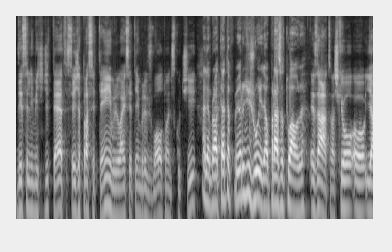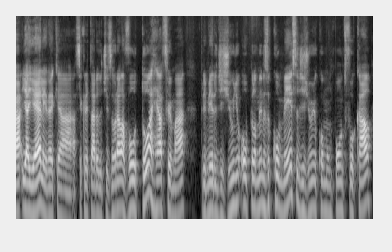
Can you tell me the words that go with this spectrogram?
desse limite de teto, seja para setembro, lá em setembro eles voltam a discutir. É, lembrar, o teto é 1 de junho, né, o prazo atual, né? Exato, acho que o, o e, a, e a Yellen, né, que é a secretária do Tesouro, ela voltou a reafirmar 1 de junho, ou pelo menos o começo de junho, como um ponto focal,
